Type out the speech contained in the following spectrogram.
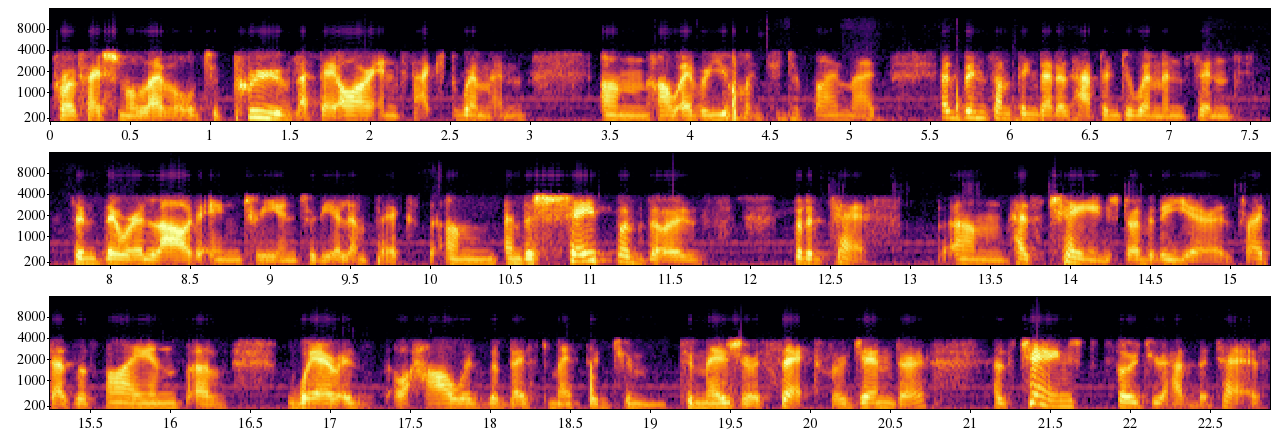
professional level to prove that they are in fact women um, however you want to define that, has been something that has happened to women since since they were allowed entry into the Olympics. Um, and the shape of those sort of tests um, has changed over the years, right? As the science of where is or how is the best method to to measure sex or gender has changed, so too have the tests.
